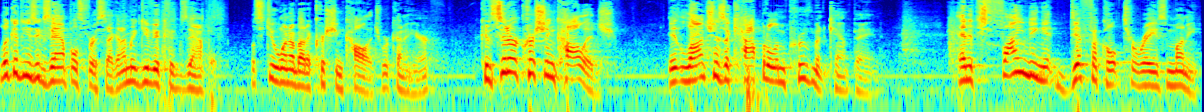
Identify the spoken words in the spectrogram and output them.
Look at these examples for a second. I'm going to give you an example. Let's do one about a Christian college. We're kind of here. Consider a Christian college. It launches a capital improvement campaign. and it's finding it difficult to raise money.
